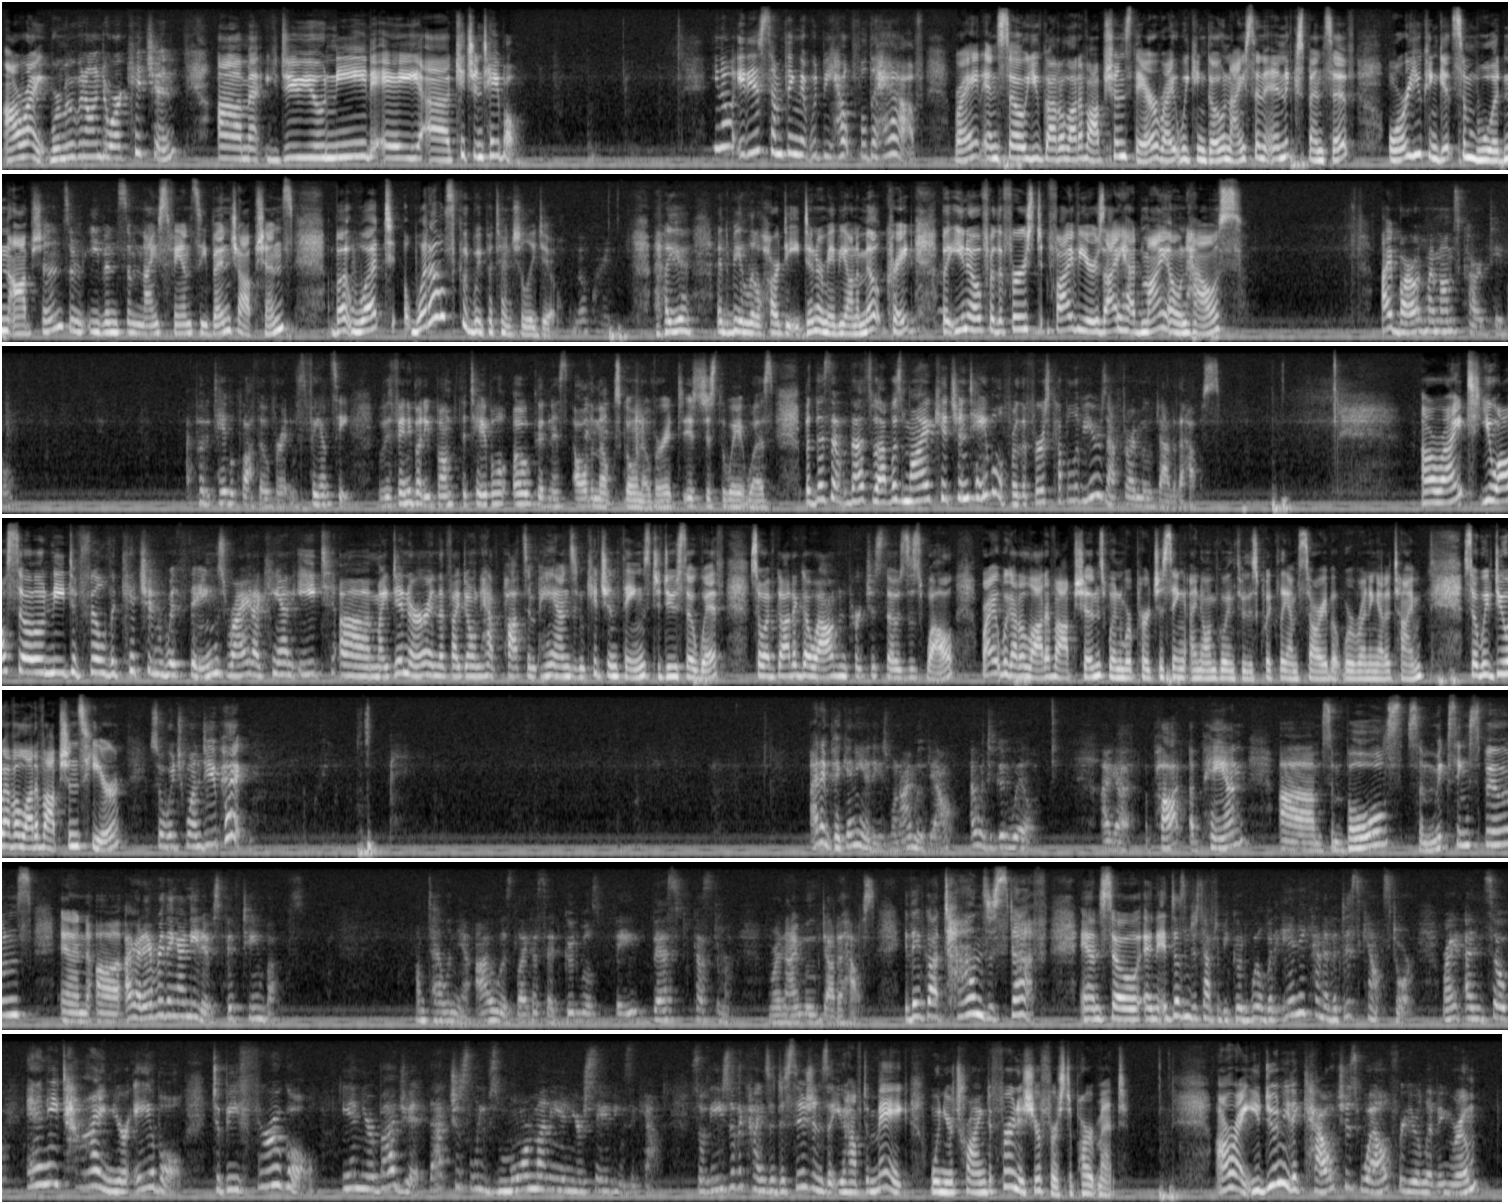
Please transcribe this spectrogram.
All right, we're moving on to our kitchen. Um, do you need a uh, kitchen table? You know, it is something that would be helpful to have, right? And so you've got a lot of options there, right? We can go nice and inexpensive, or you can get some wooden options, or even some nice fancy bench options. But what what else could we potentially do? Milk crate. It'd be a little hard to eat dinner maybe on a milk crate, but you know, for the first five years I had my own house, I borrowed my mom's card table. Put a tablecloth over it. It was fancy. If anybody bumped the table, oh goodness, all the milk's going over it. It's just the way it was. But this, that's that was my kitchen table for the first couple of years after I moved out of the house. All right. You also need to fill the kitchen with things, right? I can't eat uh, my dinner, and if I don't have pots and pans and kitchen things to do so with, so I've got to go out and purchase those as well, right? We got a lot of options when we're purchasing. I know I'm going through this quickly. I'm sorry, but we're running out of time. So we do have a lot of options here. So which one do you pick? I didn't pick any of these when I moved out. I went to Goodwill. I got a pot, a pan, um, some bowls, some mixing spoons, and uh, I got everything I needed. It was 15 bucks. I'm telling you, I was, like I said, Goodwill's best customer when I moved out of house. They've got tons of stuff. And so, and it doesn't just have to be Goodwill, but any kind of a discount store, right? And so, anytime you're able to be frugal in your budget, that just leaves more money in your savings account. So, these are the kinds of decisions that you have to make when you're trying to furnish your first apartment. All right, you do need a couch as well for your living room.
